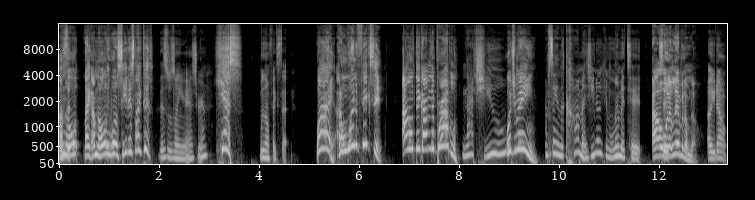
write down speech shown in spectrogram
I'm the it- like I'm the only one see this like this. This was on your Instagram. Yes. We're gonna fix that. Why? I don't want to fix it. I don't think I'm the problem. Not you. What you mean? I'm saying the comments. You know you can limit it. I don't to- want to limit them though. Oh, you don't.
